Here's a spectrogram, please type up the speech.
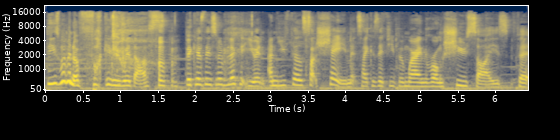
these women are fucking with us because they sort of look at you and, and you feel such shame. It's like as if you've been wearing the wrong shoe size for,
